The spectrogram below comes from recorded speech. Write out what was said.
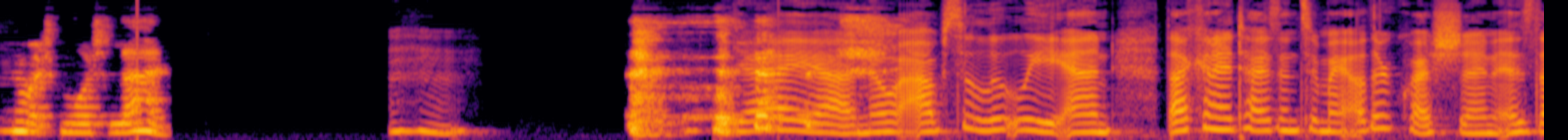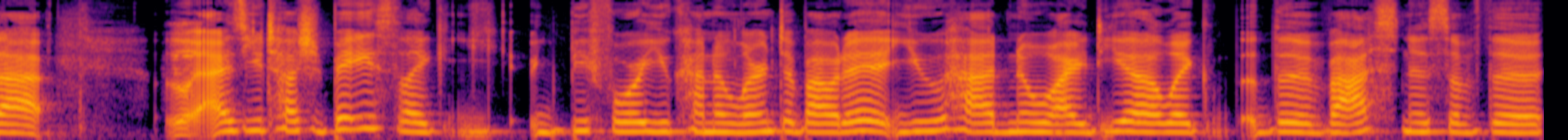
There's so much more to learn. Mm-hmm yeah, yeah, no, absolutely. And that kind of ties into my other question is that as you touched base like before you kind of learned about it you had no idea like the vastness of the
